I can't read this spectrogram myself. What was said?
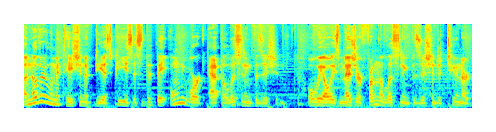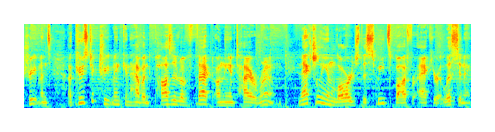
Another limitation of DSPs is that they only work at the listening position. While we always measure from the listening position to tune our treatments, acoustic treatment can have a positive effect on the entire room, and actually enlarge the sweet spot for accurate listening.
